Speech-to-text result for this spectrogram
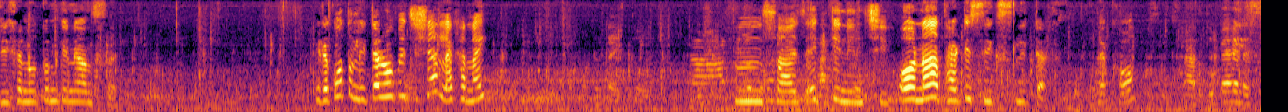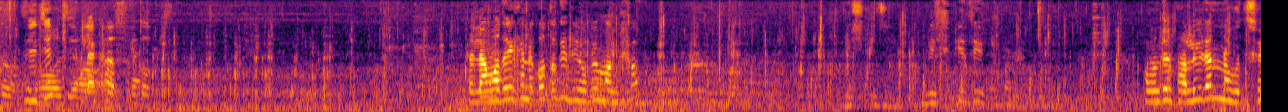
জিসা নতুন কিনে আনছে। এটা কত লিটার হবে জিসা লেখা নাই। হুম সাইজ এইটিন ইঞ্চি। ও না থার্টি সিক্স লিটার দেখো। এই যে লেখা আছে তো। তাহলে আমাদের এখানে কত কেজি হবে মাংস? বিশ কেজি। আমাদের ভালোই রান্না হচ্ছে।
